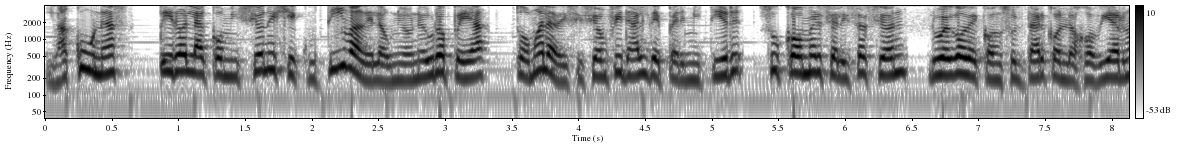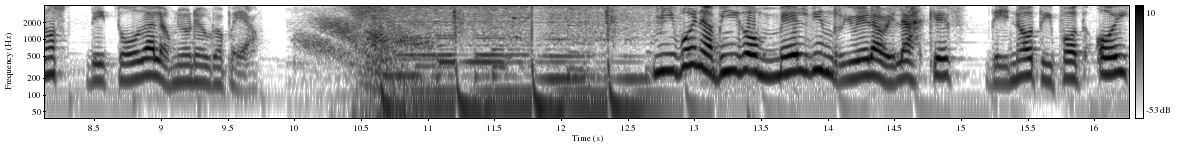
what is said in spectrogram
y vacunas, pero la Comisión Ejecutiva de la Unión Europea toma la decisión final de permitir su comercialización luego de consultar con los gobiernos de toda la Unión Europea. Mi buen amigo Melvin Rivera Velázquez de Notipod Hoy,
